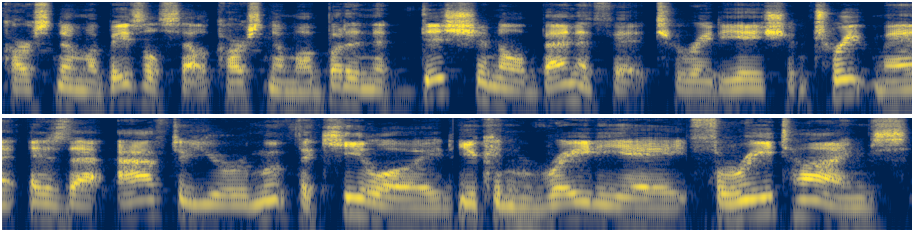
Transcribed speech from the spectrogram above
carcinoma, basal cell carcinoma. But an additional benefit to radiation treatment is that after you remove the keloid, you can radiate three times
